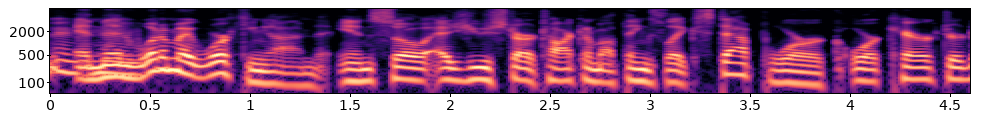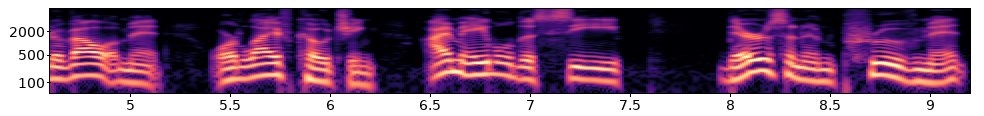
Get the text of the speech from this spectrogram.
And then Mhm. what am I working on? And so as you start talking about things like step work or character development or life coaching, I'm able to see there's an improvement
